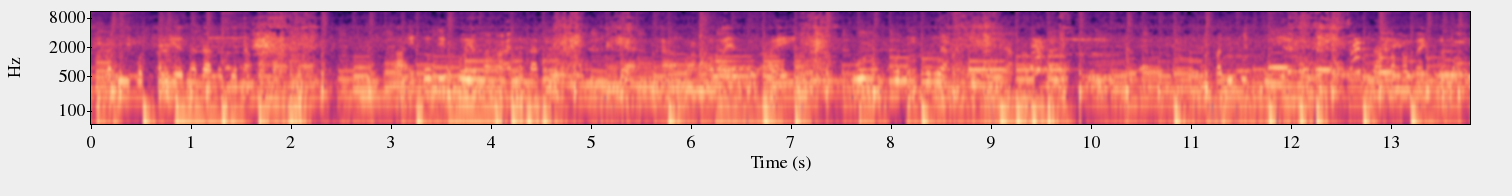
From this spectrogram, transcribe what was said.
Kalibot po yan nalalagyan ng halaman. Ah, ito din po yung mga ano na to, yung yan, na mga kawayan po ay tulong po ni Kuya Andi Kaya Kapag. Ang palibot po yan. Napakabay po ni Kuya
